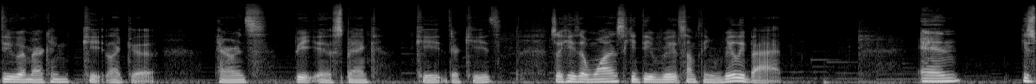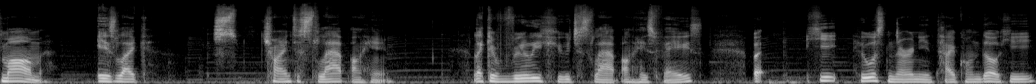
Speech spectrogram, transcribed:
do American kid like uh, parents be uh, spank kid their kids? So he said once he did something really bad, and his mom is like trying to slap on him, like a really huge slap on his face, but he he was learning taekwondo. He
